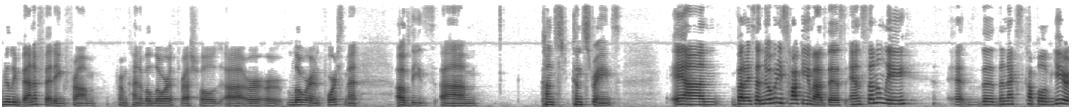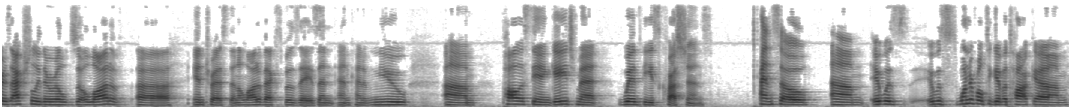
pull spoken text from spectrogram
really benefiting from, from kind of a lower threshold uh, or, or, lower enforcement of these um, constraints. And, but I said, nobody's talking about this. And suddenly, eh, the, the next couple of years, actually, there was a lot of uh, interest and a lot of exposés and, and kind of new um, policy engagement with these questions. And so um, it, was, it was wonderful to give a talk um,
